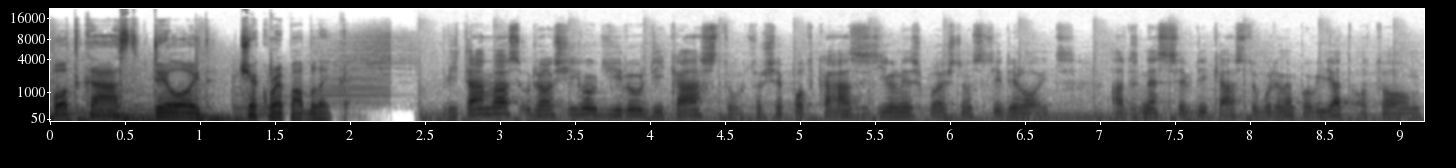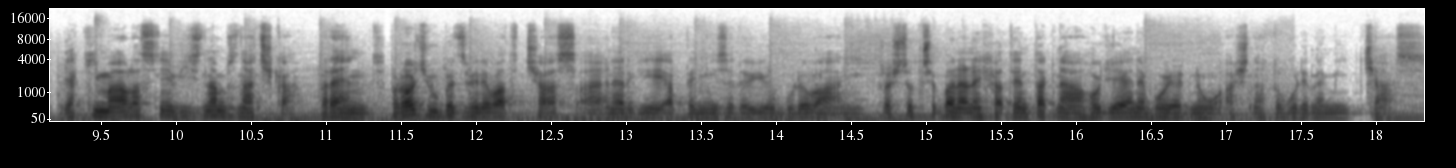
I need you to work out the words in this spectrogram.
Podcast Deloitte Czech Republic. Vítám vás u dalšího dílu Dcastu, což je podcast z dílny společnosti Deloitte. A dnes si v Dcastu budeme povídat o tom, jaký má vlastně význam značka, brand, proč vůbec věnovat čas a energii a peníze do jeho budování, proč to třeba nenechat jen tak náhodě nebo jednou, až na to budeme mít čas.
